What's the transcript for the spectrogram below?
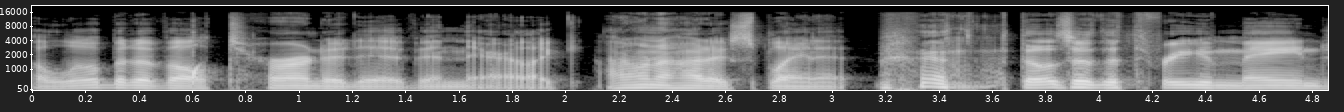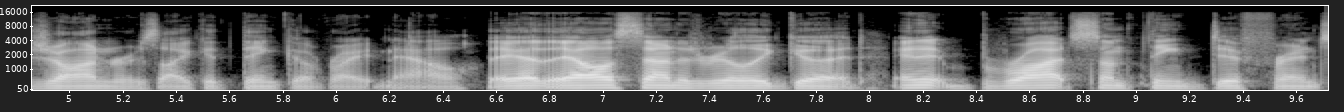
a little bit of alternative in there. Like I don't know how to explain it. Those are the three main genres I could think of right now. They they all sounded really good and it brought something different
